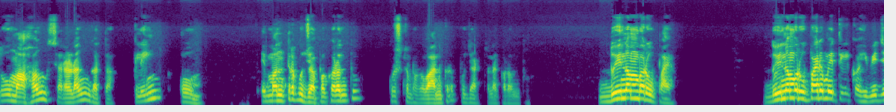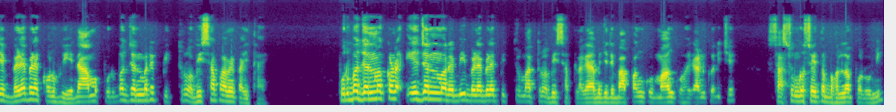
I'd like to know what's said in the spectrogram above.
तो माहंग शरणं गत क्लीं ओम ए मंत्र को जप करंतु कृष्ण भगवान कर पूजा अर्चना करंतु दुई नंबर उपाय दुई नंबर उपाय में ये कहबी जे बेले बेले कौन हुए ना आम पूर्व जन्म रे पितृ अभिशाप आम पाई थाए पूर्व जन्म कौन ए जन्म रे भी बेले बेले पितृ मातृ अभिशाप लगे आम जदि बापा को माँ को हैरान करे शाशु सहित भल पड़ूनी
